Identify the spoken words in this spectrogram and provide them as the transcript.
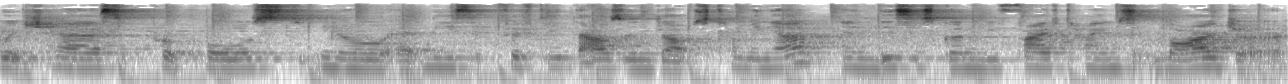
which has proposed, you know, at least 50,000 jobs coming up, and this is going to be five times larger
